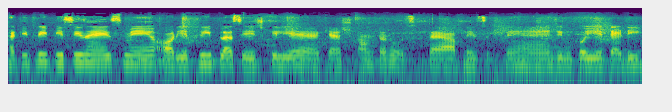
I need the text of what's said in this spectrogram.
थर्टी थ्री पीसीज हैं इसमें और ये थ्री प्लस एज के लिए है कैश काउंटर हो सकता है, आप ले सकते हैं जिनको ये टेडी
